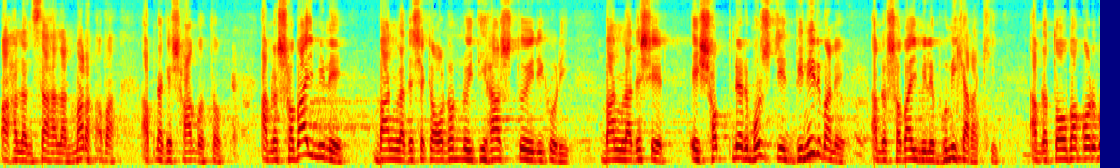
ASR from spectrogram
আহলান সাহালান মারহাবা। আপনাকে স্বাগতম। আমরা সবাই মিলে বাংলাদেশ একটা অনন্য ইতিহাস তৈরি করি। বাংলাদেশের এই স্বপ্নের মসজিদ বিনির্মাণে আমরা সবাই মিলে ভূমিকা রাখি। আমরা তবা করব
